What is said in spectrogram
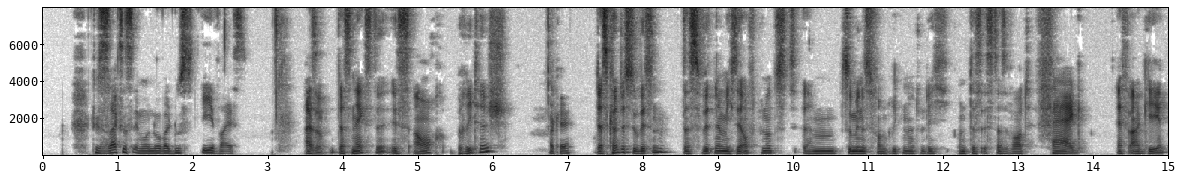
du sagst es immer nur, weil du es eh weißt. Also, das nächste ist auch britisch. Okay. Das könntest du wissen. Das wird nämlich sehr oft benutzt, ähm, zumindest von Briten natürlich. Und das ist das Wort Fag. F-A-G.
